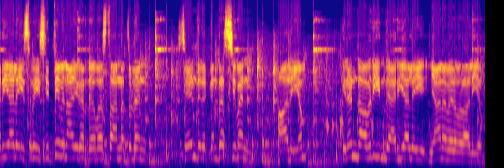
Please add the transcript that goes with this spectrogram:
அரியாலை ஸ்ரீ சித்தி விநாயகர் தேவஸ்தானத்துடன் சேர்ந்திருக்கின்ற சிவன் ஆலயம். இரண்டாவது இந்த அரியாலை ஞானவேரவர் ஆலயம்.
